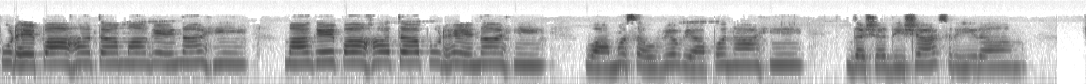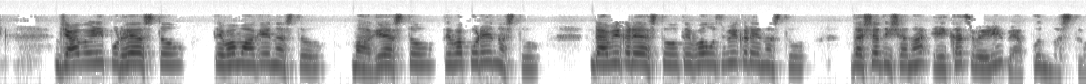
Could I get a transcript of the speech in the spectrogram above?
पुढे पाहता मागे नाही मागे पाहता पुढे नाही वाम सव्य व्याप नाही. दश दिशा श्रीराम. ज्यावेळी पुढे असतो तेव्हा मागे नसतो. मागे असतो तेव्हा पुढे नसतो. डावीकडे असतो तेव्हा उजवीकडे नसतो. दशा दिशांना एकाच वेळी व्यापून बसतो.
